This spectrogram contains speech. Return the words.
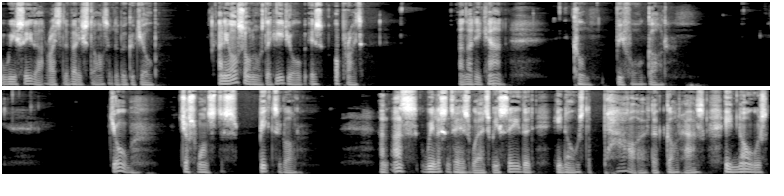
we see that right at the very start of the book of Job. And he also knows that he, Job, is upright and that he can come before God. Job just wants to speak to God and as we listen to his words, we see that he knows the power that God has. He knows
